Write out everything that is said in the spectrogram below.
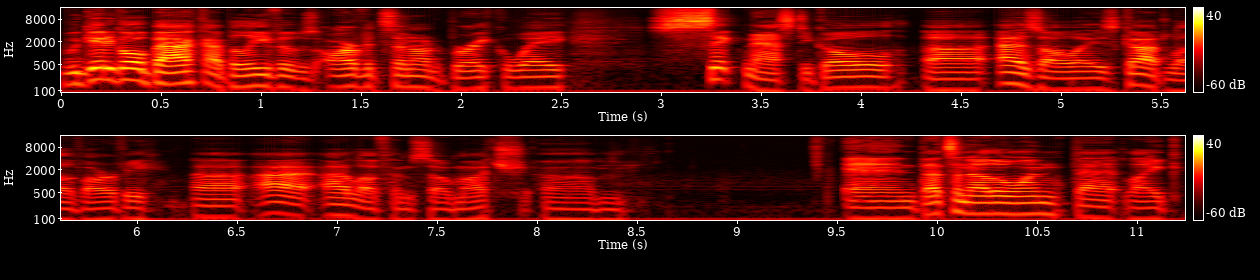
we get a goal back. I believe it was Arvidsson on a breakaway. Sick, nasty goal. Uh, as always, God love Arvy. Uh, I I love him so much. Um, and that's another one that like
